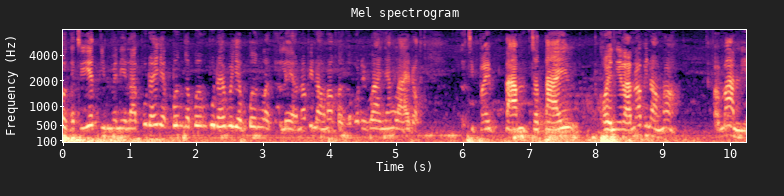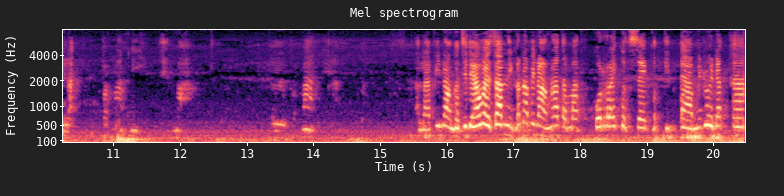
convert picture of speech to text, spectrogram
ก็ก็สิเฮ็ดติมไว้นี่ล่ะผู้ใดอยากเบิ่งก็เบิ่งผู้ใดบ่อยากเบิ่งล้วก็แล้วเนาะพี่น้องเนาะข้อยก็บ่ได้ว่าหยังหลายดอกก็สิไปตามสไตล์ ข่อยนี่ล่ะเนาะพี่น้องเนาะประมาณนี้ล่ะ ประมาณนี้เห็นมาเออประมาณนี้ล่ะเอาล่ะพี่น้องก็สิเดี๋ยวไว้ซ้ำนี่ก็เนาะพี่น้องเนาะแต่มากดไลค์กดแชร์กดติดตามให้ด้วยนะคะ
